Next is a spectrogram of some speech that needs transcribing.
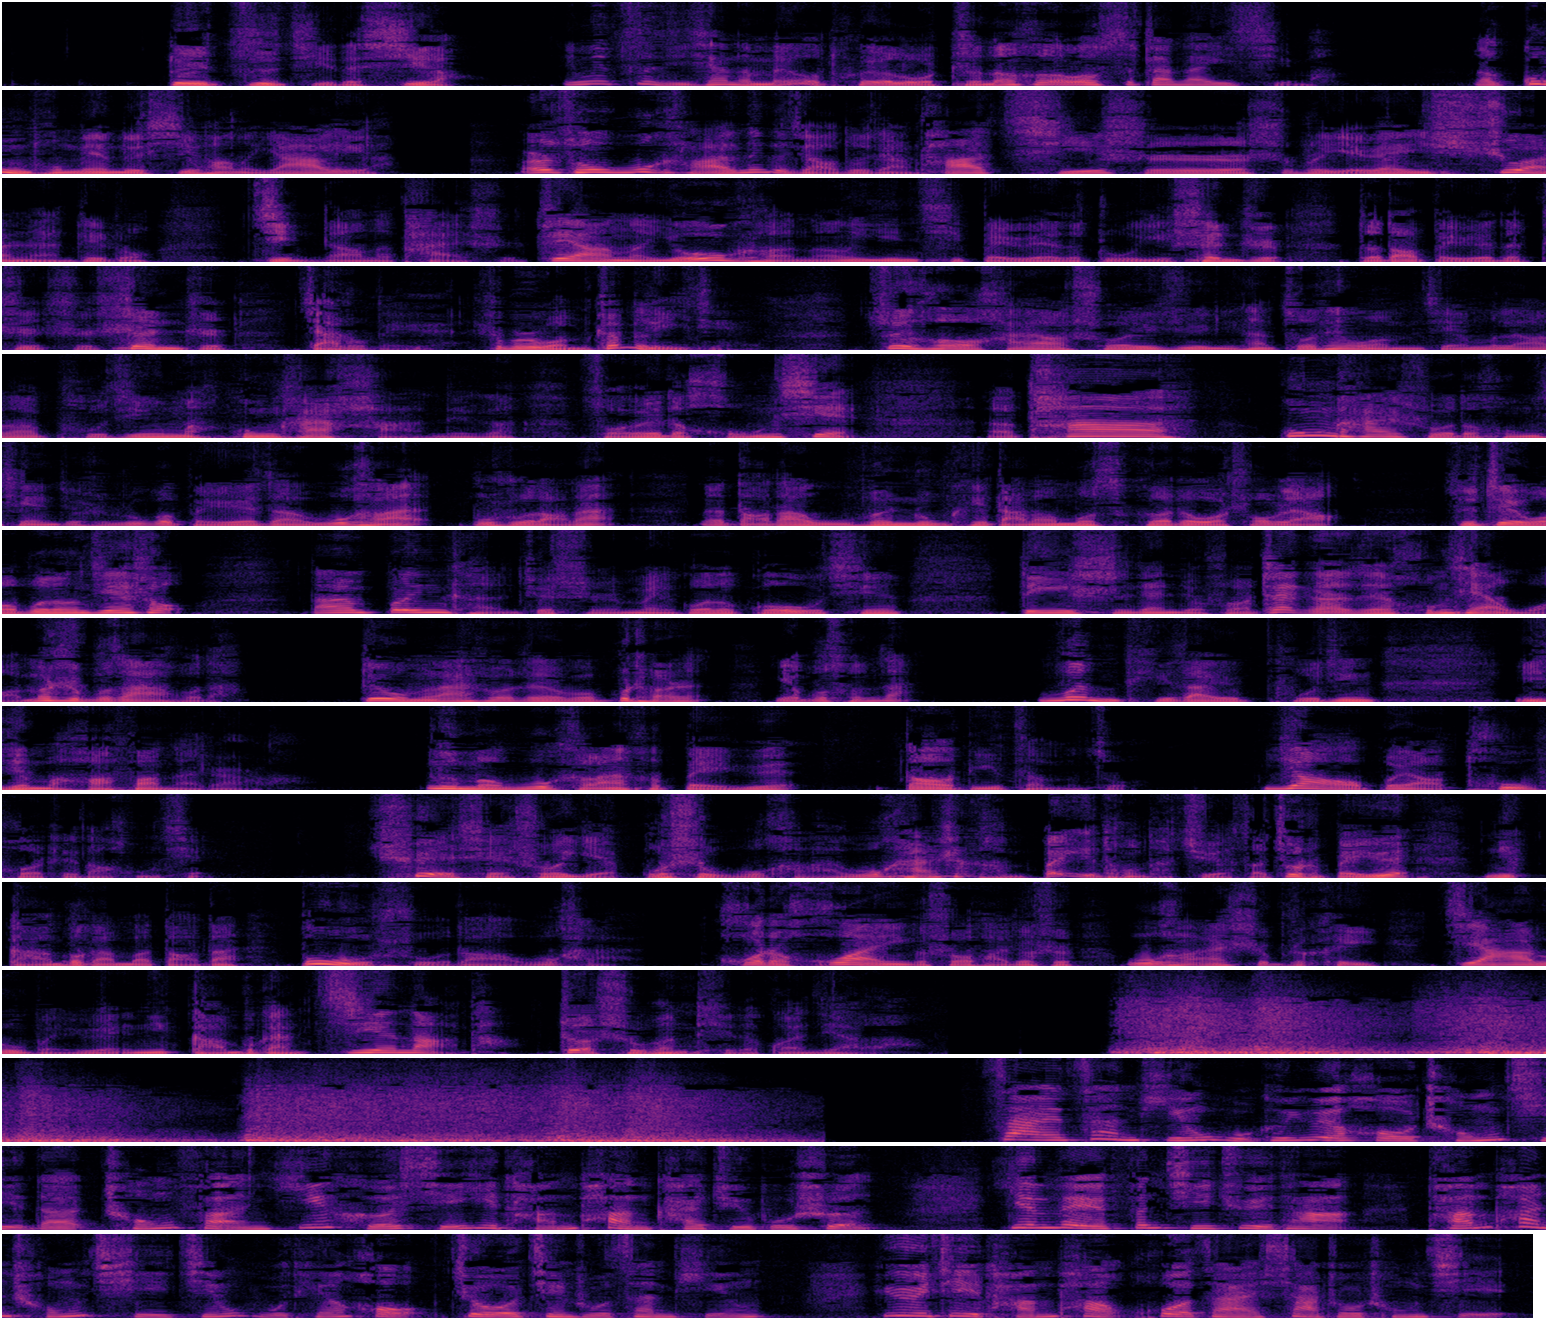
对自己的袭扰，因为自己现在没有退路，只能和俄罗斯站在一起嘛。那共同面对西方的压力啊。而从乌克兰那个角度讲，他其实是不是也愿意渲染这种紧张的态势？这样呢，有可能引起北约的注意，甚至得到北约的支持，甚至加入北约，是不是？我们这么理解？最后还要说一句，你看昨天我们节目聊到普京嘛，公开喊这个所谓的红线，呃，他公开说的红线就是，如果北约在乌克兰部署导弹，那导弹五分钟可以打到莫斯科，这我受不了。所以这我不能接受。当然，布林肯就是美国的国务卿，第一时间就说：“这个这红线我们是不在乎的，对我们来说，这我不承认，也不存在。问题在于普京已经把话放在这儿了。那么，乌克兰和北约到底怎么做？要不要突破这道红线？确切说，也不是乌克兰，乌克兰是个很被动的角色，就是北约，你敢不敢把导弹部署到乌克兰？或者换一个说法，就是乌克兰是不是可以加入北约？你敢不敢接纳它？这是问题的关键了。”在暂停五个月后重启的重返伊核协议谈判开局不顺，因为分歧巨大，谈判重启仅五天后就进入暂停，预计谈判或在下周重启。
